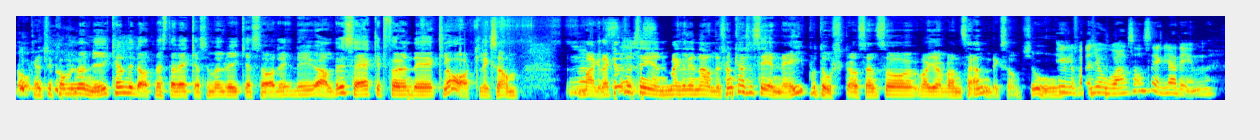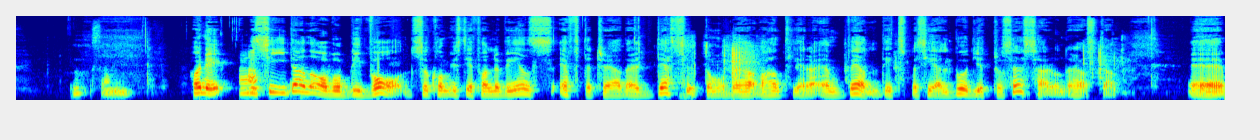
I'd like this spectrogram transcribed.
Ja. kanske kommer någon ny kandidat nästa vecka som Ulrika sa. Det, det är ju aldrig säkert förrän det är klart liksom. Magda kanske säger, Magdalena Andersson kanske säger nej på torsdag och sen så vad gör man sen liksom? Tjoho. Ylva Johansson seglar in. Som Hörrni, ja. vid sidan av att bli vald så kommer Stefan Löfvens efterträdare dessutom att behöva hantera en väldigt speciell budgetprocess här under hösten. Eh,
